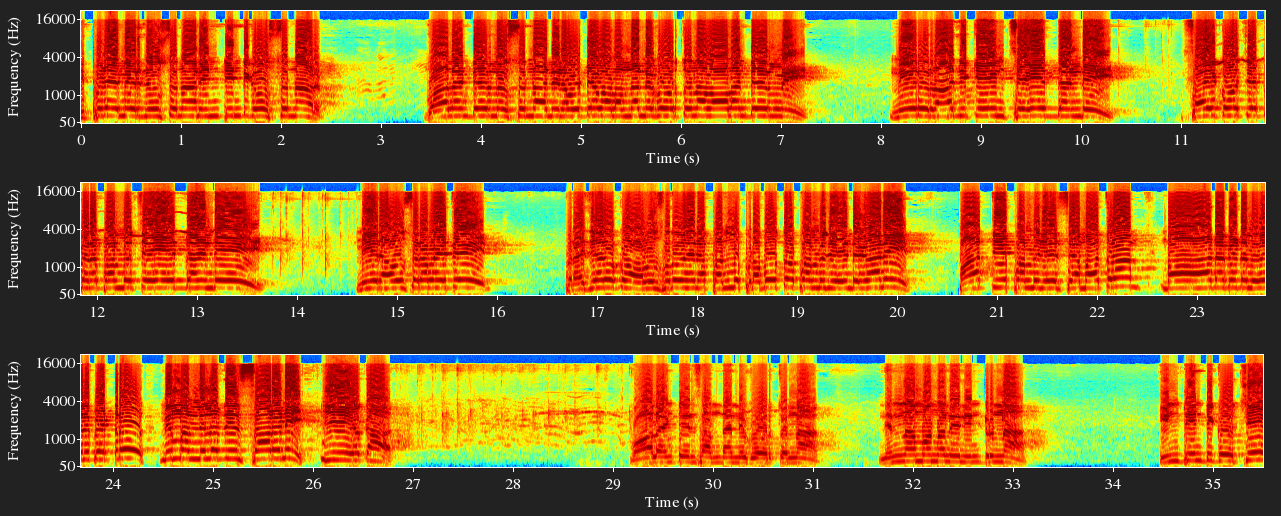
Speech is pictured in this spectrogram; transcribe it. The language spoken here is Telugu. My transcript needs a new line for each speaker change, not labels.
ఇప్పుడే మీరు చూస్తున్నారు ఇంటింటికి వస్తున్నారు. వాలంటీర్లు వస్తున్నారు నేను ఒకటే వాళ్ళందరినీ కోరుతున్నా వాలంటీర్ని మీరు రాజకీయం చేయొద్దండి. సైకో చెప్పిన పనులు చేయొద్దండి. మీరు అవసరమైతే ప్రజలకు అవసరమైన పనులు ప్రభుత్వ పనులు చేయండి కానీ పార్టీ పనులు చేస్తే మాత్రం మా ఆడబిడ్డలు వదిలిపెట్టరు మిమ్మల్ని నిలదీస్తారని ఈ యొక్క వాలంటీర్స్ అందరినీ కోరుతున్నా. నిన్న మొన్న నేను వింటున్నా ఇంటింటికి వచ్చి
